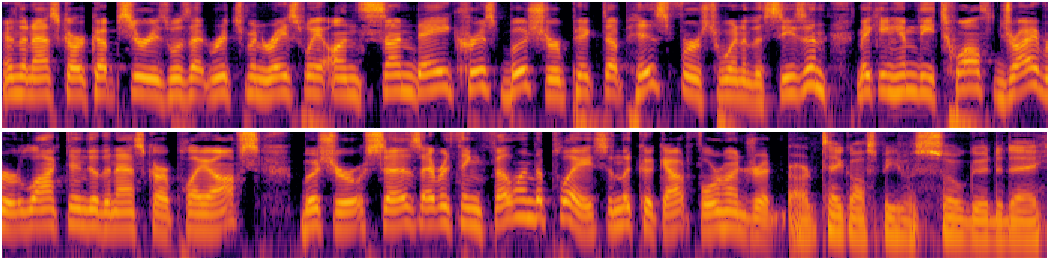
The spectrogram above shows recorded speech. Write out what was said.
And the NASCAR Cup Series was at Richmond Raceway on Sunday. Chris Buescher picked up his first win of the season, making him the 12th driver locked into the NASCAR playoffs. Buescher says everything fell into place in the Cookout 400. Our takeoff speed was so good today,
